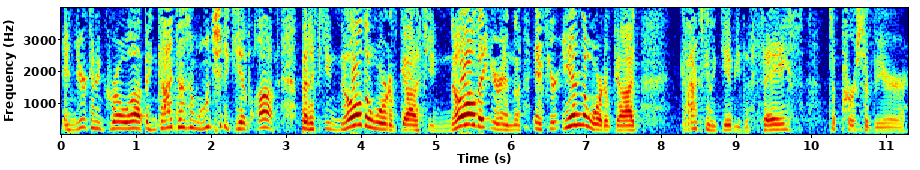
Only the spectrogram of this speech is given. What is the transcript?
and you're going to grow up and God doesn't want you to give up. But if you know the Word of God, if you know that you're in the, if you're in the Word of God, God's going to give you the faith to persevere,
